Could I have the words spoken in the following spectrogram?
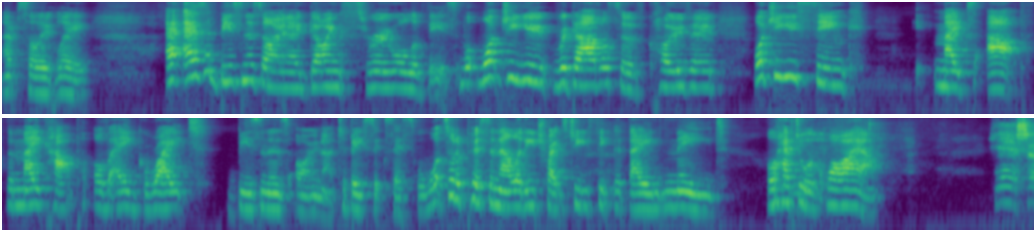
absolutely. As a business owner going through all of this, what, what do you, regardless of COVID, what do you think makes up the makeup of a great business owner to be successful? What sort of personality traits do you think that they need or have to hmm. acquire? Yeah, so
